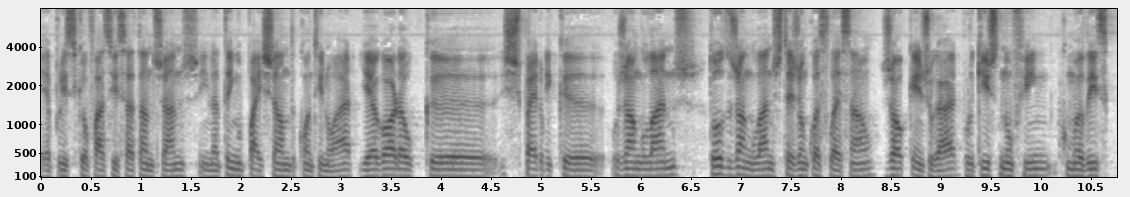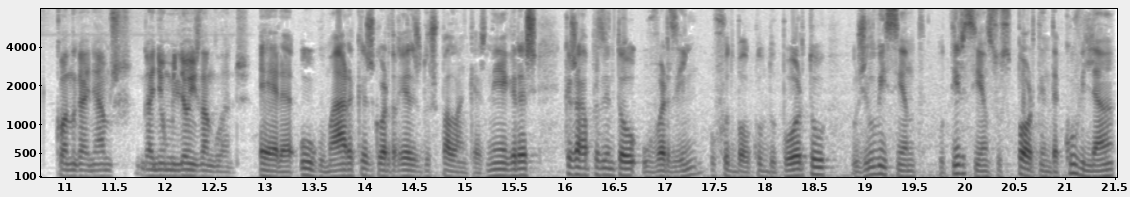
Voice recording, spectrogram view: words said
É por isso que eu faço isso há tantos anos e ainda tenho paixão de continuar. E agora o que espero é que os angolanos, todos os angolanos, estejam com a seleção, joguem jogar, porque isto no fim, como eu disse, quando ganhamos, ganham milhões de angolanos. Era Hugo Marques, guarda-redes dos Palancas Negras, que já representou o Varzim, o Futebol Clube do Porto, o Gil Vicente, o Tircense, o Sporting da Covilhã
